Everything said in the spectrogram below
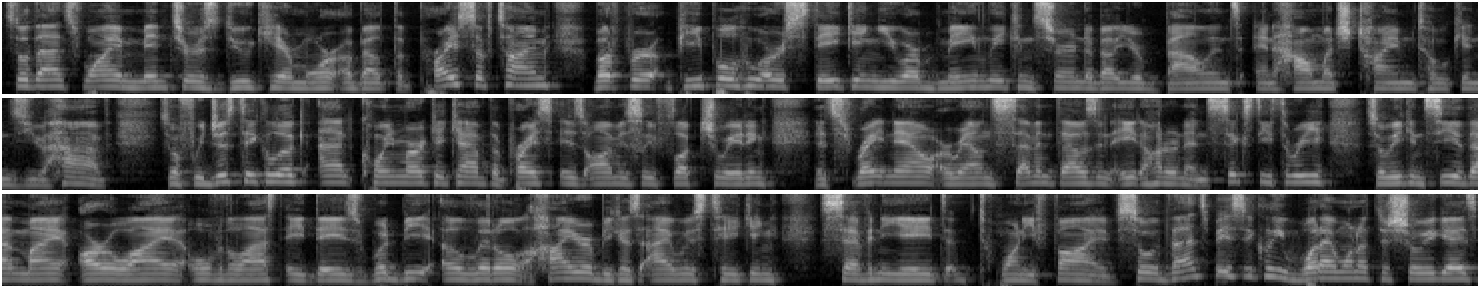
So that's why minters do care more about the price of time. But for people who are staking, you are mainly concerned about your balance and how much time tokens you have. So if we just take a look at CoinMarketCap, the price is obviously fluctuating. It's right now around 7,863. So we can see see that my ROI over the last eight days would be a little higher because I was taking 78.25. So that's basically what I wanted to show you guys.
